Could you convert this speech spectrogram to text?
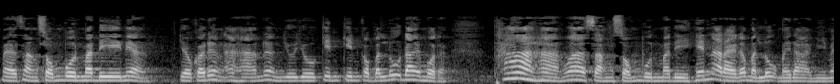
แม่สั่งสมบูรณ์มาดีเนี่ยเกี่ยวกับเรื่องอาหารเรื่องอยู่อยู่กินกินก็บรรลุได้หมด ถ้าหากว่าสั่งสมบุญมาดีเห็นอะไรแล้วบรรลุไม่ได้มีไหม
